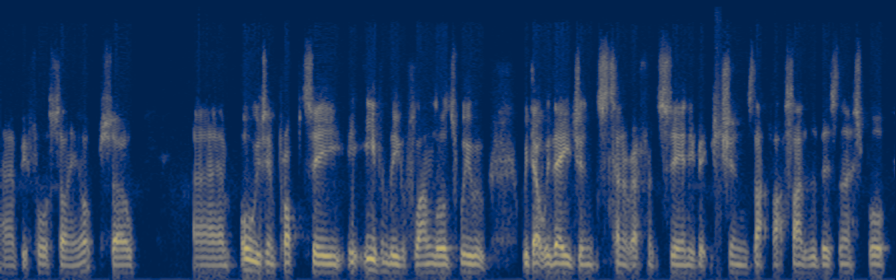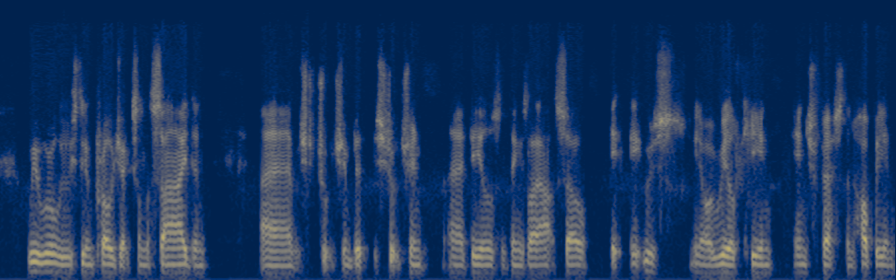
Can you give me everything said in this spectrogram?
uh, before selling up. So. Um, always in property, even legal landlords. We we dealt with agents, tenant referencing, evictions, that, that side of the business. But we were always doing projects on the side and um, structuring structuring uh, deals and things like that. So it, it was you know a real keen interest and hobby. And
